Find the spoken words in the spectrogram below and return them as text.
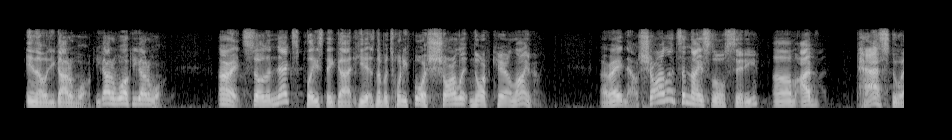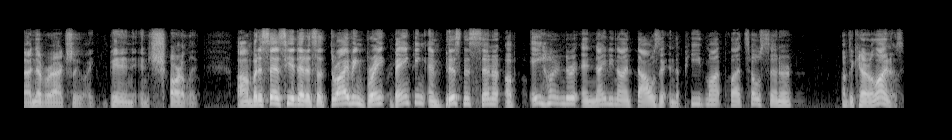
You know, you gotta walk. You gotta walk, you gotta walk. All right, so the next place they got here is number 24, Charlotte, North Carolina. All right, now Charlotte's a nice little city. Um, I've passed through it. I never actually like been in Charlotte. Um, but it says here that it's a thriving banking and business center of 899,000 in the Piedmont Plateau Center of the Carolinas.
